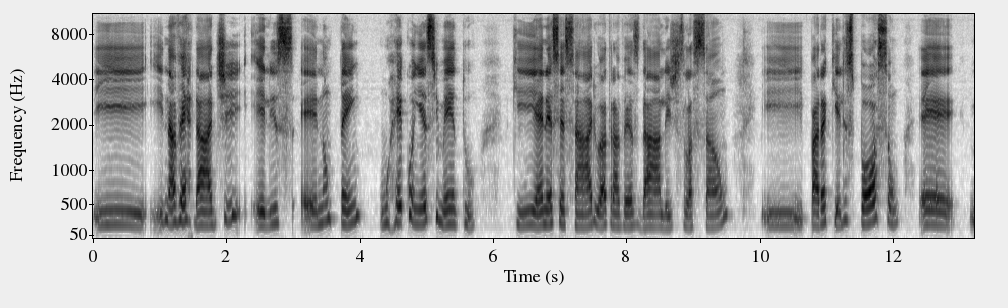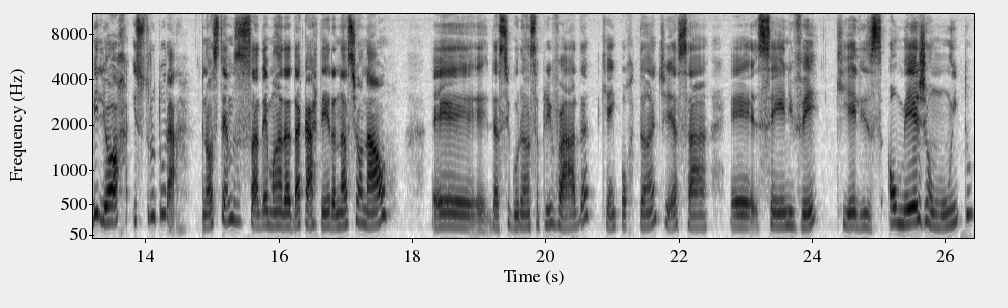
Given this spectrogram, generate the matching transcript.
E, e na verdade, eles é, não têm o reconhecimento que é necessário através da legislação e para que eles possam é, melhor estruturar. Nós temos a demanda da carteira nacional é, da segurança privada, que é importante, essa é, CNV, que eles almejam muito,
